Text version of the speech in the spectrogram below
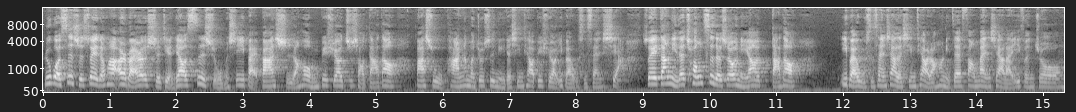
如果四十岁的话，二百二十减掉四十，我们是一百八十，然后我们必须要至少达到八十五趴，那么就是你的心跳必须要一百五十三下。所以当你在冲刺的时候，你要达到一百五十三下的心跳，然后你再放慢下来一分钟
